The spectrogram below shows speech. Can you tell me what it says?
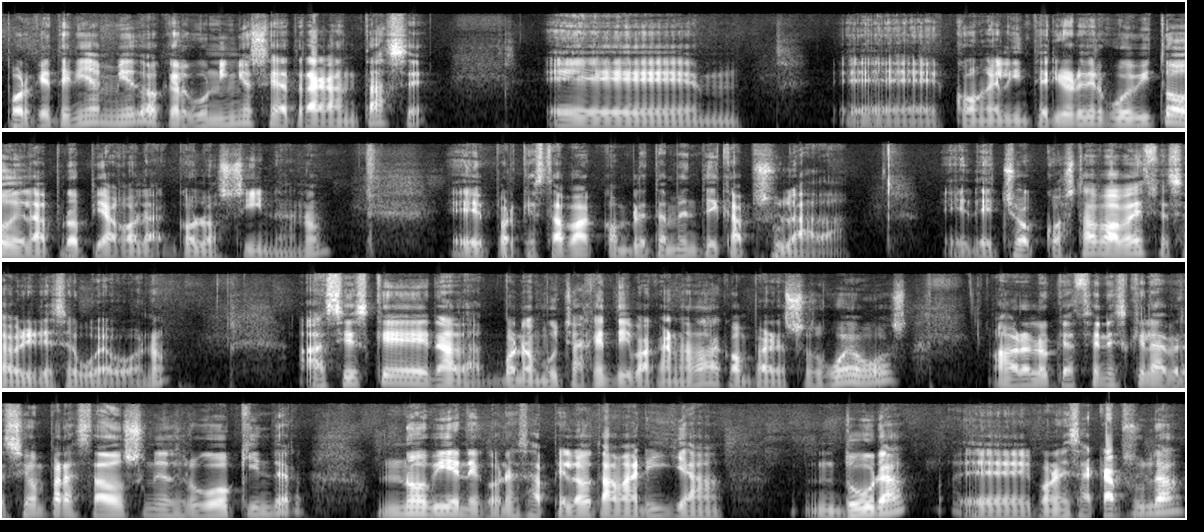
porque tenían miedo a que algún niño se atragantase. Eh, con el interior del huevito o de la propia golosina, ¿no? porque estaba completamente capsulada. de hecho, costaba a veces abrir ese huevo, ¿no? Así es que nada, bueno, mucha gente iba a Canadá a comprar esos huevos. Ahora lo que hacen es que la versión para Estados Unidos del huevo Kinder no viene con esa pelota amarilla dura, eh, con esa cápsula,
